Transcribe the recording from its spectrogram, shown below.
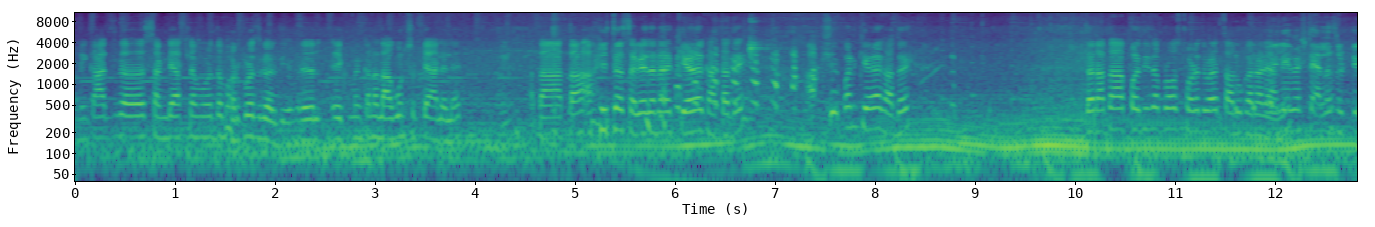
आणि आज संडे असल्यामुळे तर भरपूरच गर्दी आहे. म्हणजे एकमेकांना लागून सुट्ट्या आलेल्या आहेत. आता आता इथं सगळेजण केळं खातात आहे. अक्षय पण केळं खातोय. तर आता परतीचा प्रवास थोड्याच वेळात चालू करणार आहे. गोष्ट याला सुट्टी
